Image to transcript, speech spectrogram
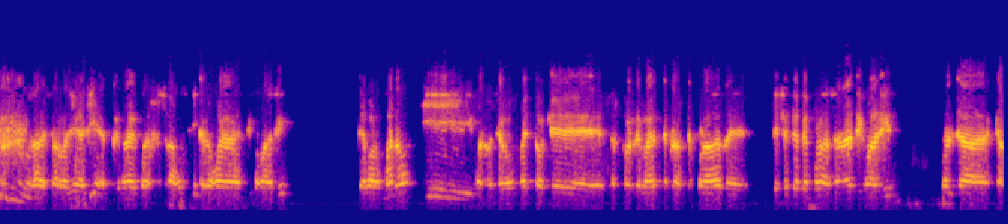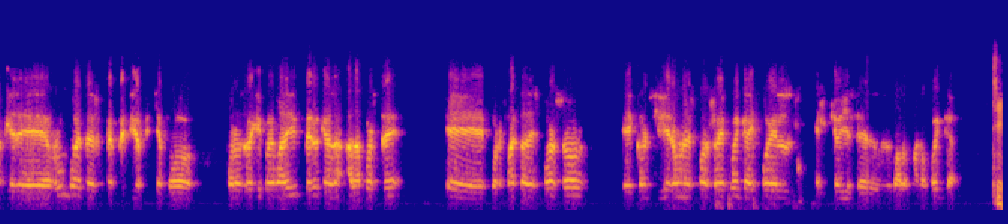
la desarrollé allí, primero en el Colegio San Agustín y luego en el Pico Madrid de balonmano. Y bueno, llegó un momento que después de varias temporadas, de, de siete temporadas en el Atlético de Madrid, pues ya cambié de rumbo, entonces me metí fichar por, por otro equipo de Madrid, pero que a la, a la postre, eh, por falta de sponsor, eh, consiguieron un sponsor en Cuenca y fue el, el que hoy es el balonmano Cuenca. Sí.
